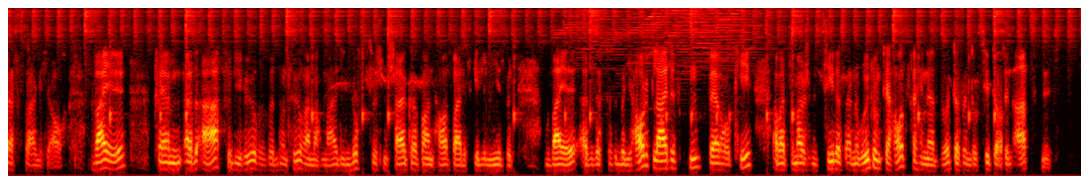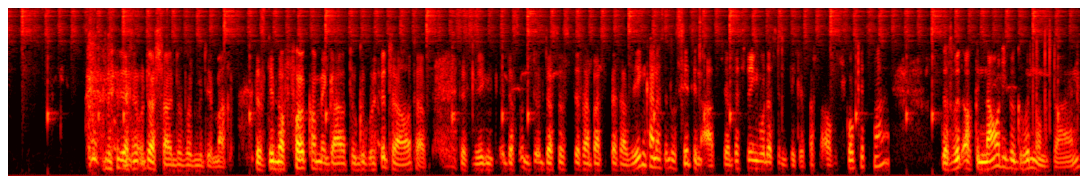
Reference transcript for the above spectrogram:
das sage ich auch. Weil, ähm, also A, für die Hörerinnen und Hörer nochmal, die Luft zwischen Schallkörper und Haut beides eliminiert wird. Weil, also dass das über die Haut gleitet, hm, wäre okay. Aber zum Beispiel C, dass eine Rötung der Haut verhindert wird, das interessiert doch den Arzt nicht. Der eine Unterscheidung mit dir macht. Das ist dem doch vollkommen egal, ob du gerührte Haut hast. Deswegen, das, und, und dass, das, er was besser sehen kann, das interessiert den Arzt ja. Deswegen wurde das entwickelt. Pass auf, ich gucke jetzt mal. Das wird auch genau die Begründung sein.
